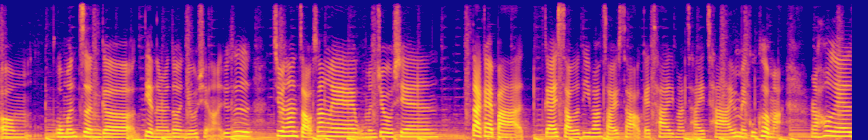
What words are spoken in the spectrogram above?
嗯，我们整个店的人都很悠闲啦，就是基本上早上嘞，我们就先大概把。该扫的地方扫一扫，该擦的地方擦一擦，因为没顾客嘛。然后嘞，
